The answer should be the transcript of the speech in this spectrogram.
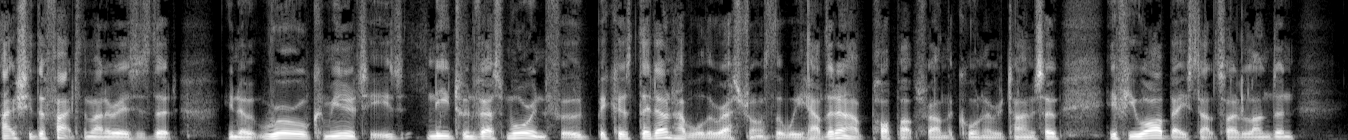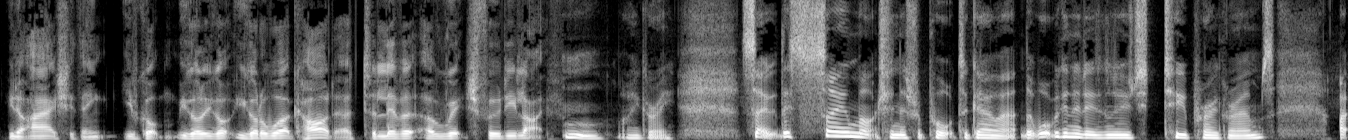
actually, the fact of the matter is is that you know rural communities need to invest more in food because they don't have all the restaurants that we have. They don't have pop ups around the corner every time. So if you are based outside of London. You know, I actually think you've got you got you got you got to work harder to live a, a rich foodie life. Mm, I agree. So there's so much in this report to go at that what we're going to do is going to do two programs. I,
